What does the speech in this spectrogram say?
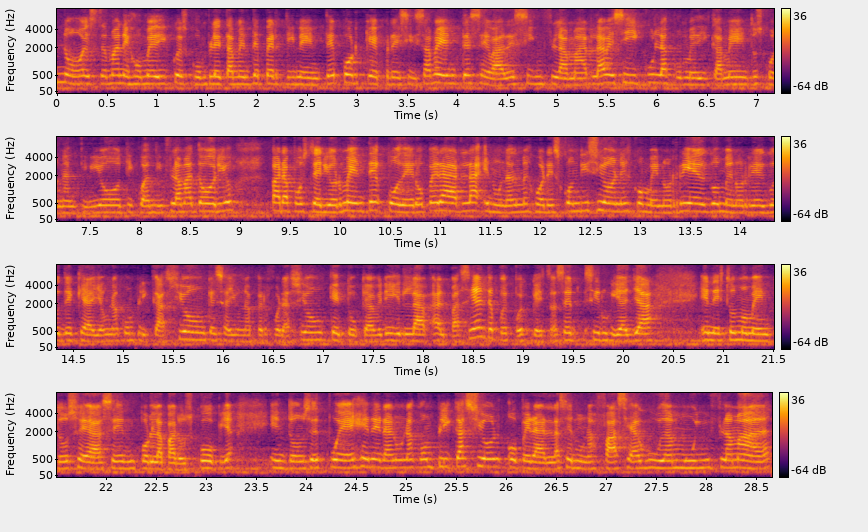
No, este manejo médico es completamente pertinente porque precisamente se va a desinflamar la vesícula con medicamentos, con antibiótico, antiinflamatorio, para posteriormente poder operarla en unas mejores condiciones, con menos riesgos, menos riesgos de que haya una complicación, que se haya una perforación, que toque abrirla al paciente, pues, pues que estas cirugías ya en estos momentos se hacen por la paroscopia, entonces puede generar una complicación, operarlas en una fase aguda muy inflamada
